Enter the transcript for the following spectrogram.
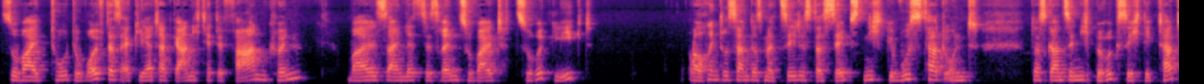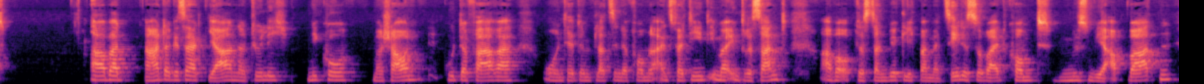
soweit Toto Wolf das erklärt hat, gar nicht hätte fahren können, weil sein letztes Rennen zu weit zurückliegt. Auch interessant, dass Mercedes das selbst nicht gewusst hat und das Ganze nicht berücksichtigt hat. Aber da hat er gesagt, ja, natürlich, Nico Mal schauen, guter Fahrer und hätte einen Platz in der Formel 1 verdient. Immer interessant, aber ob das dann wirklich bei Mercedes so weit kommt, müssen wir abwarten.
